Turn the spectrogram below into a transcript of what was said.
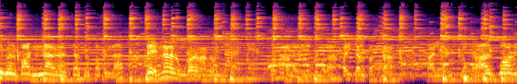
கொஞ்சம் பாடு என்ன சேத்த பக்கல டேய் என்னடா இது உங்களோட நான் ரொம்ப நாள் எட்டு மணி பை கால் பத்தா? காலையில் யார் போடு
